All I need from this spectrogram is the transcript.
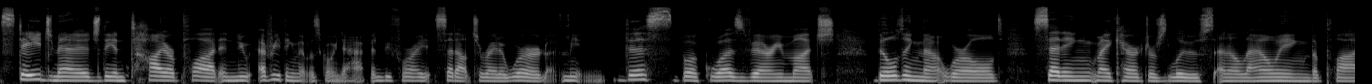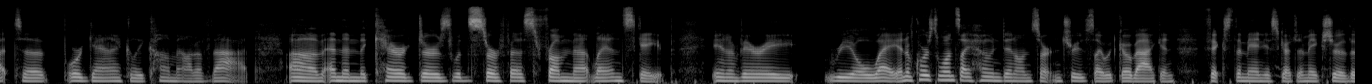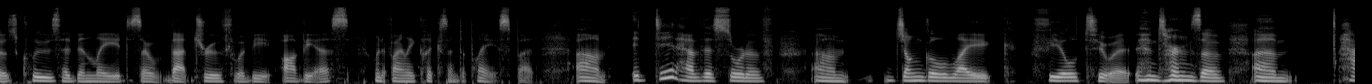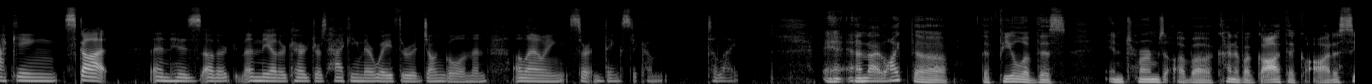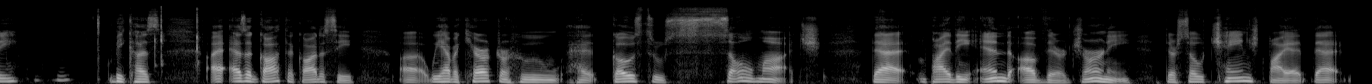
stage managed the entire plot and knew everything that was going to happen before I set out to write a word. I mean, this book was very much building that world, setting my characters loose, and allowing the plot to organically come out of that. Um, and then the characters would surface from that landscape in a very real way. And of course, once I honed in on certain truths, I would go back and fix the manuscript and make sure those clues had been laid so that truth would be obvious when it finally clicks into place. But um, it did have this sort of um, jungle like feel to it in terms of um, hacking Scott and his other and the other characters hacking their way through a jungle and then allowing certain things to come to light. And, and I like the the feel of this in terms of a kind of a Gothic Odyssey, mm-hmm. because uh, as a Gothic Odyssey, uh, we have a character who ha- goes through so much that by the end of their journey, they're so changed by it that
